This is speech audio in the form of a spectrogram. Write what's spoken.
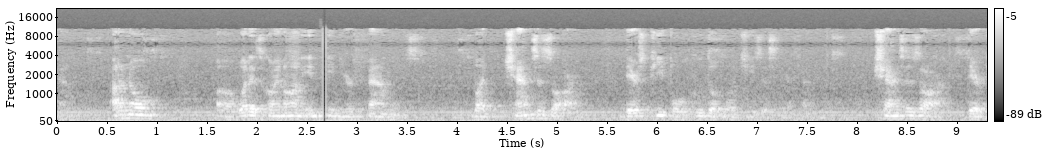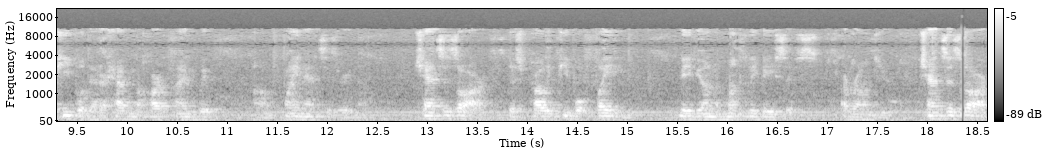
Yeah. I don't know uh, what is going on in, in your families, but chances are there's people who don't know Jesus in your families. Chances are there are people that are having a hard time with um, finances right now chances are there's probably people fighting, maybe on a monthly basis around you. Chances are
